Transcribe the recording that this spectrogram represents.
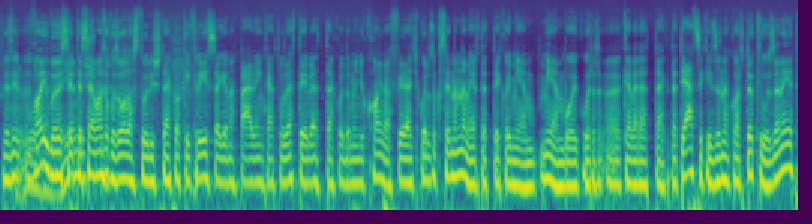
De azért valljuk be őszintén, azok az olasz turisták, akik részegen a pálinkától letévedtek oda mondjuk hajnalfél egykor, azok szerintem nem értették, hogy milyen, milyen bolygóra keveredtek. Tehát játszik egy zenekar tök jó zenét,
